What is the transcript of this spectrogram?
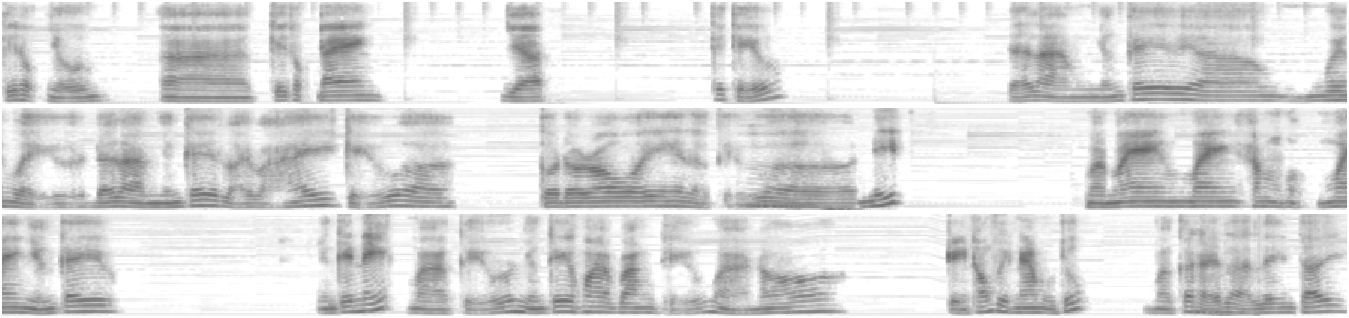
kỹ thuật nhuộm à, kỹ thuật đan dệt cái kiểu để làm những cái uh, nguyên liệu để làm những cái loại vải kiểu uh, corduroy hay là kiểu Ừ. uh, nếp mà mang mang âm mang những cái những cái nét mà kiểu những cái hoa văn kiểu mà nó truyền thống Việt Nam một chút mà có thể Ừ. là lên tới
